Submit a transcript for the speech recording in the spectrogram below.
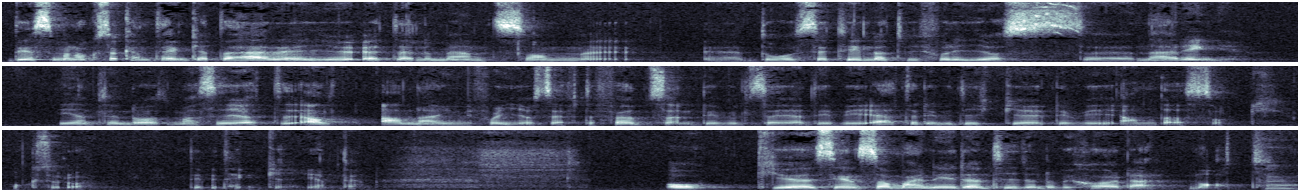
Det som man också kan tänka att det här är ju ett element som eh, då ser till att vi får i oss näring. Egentligen då att man säger att all, all näring vi får i oss efter födseln, det vill säga det vi äter, det vi dricker, det vi andas och också då det vi tänker egentligen. Och eh, sensommaren är den tiden då vi skördar mat. Mm.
